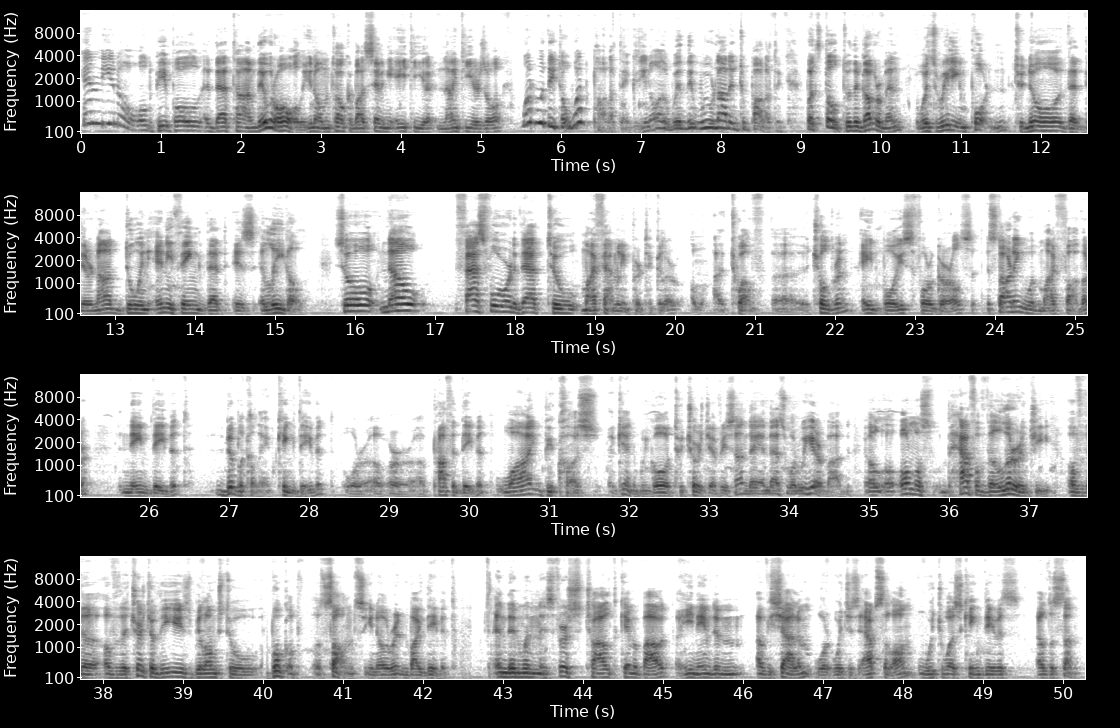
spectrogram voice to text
and, you know, old people at that time, they were all, you know, I'm talking about 70, 80, 90 years old. What would they talk? What politics? You know, we, we were not into politics. But still, to the government, it was really important to know that they're not doing anything that is illegal. So now, fast forward that to my family in particular uh, 12 uh, children, eight boys, four girls, starting with my father named David biblical name, King David or, or uh, Prophet David. Why? Because, again, we go to church every Sunday and that's what we hear about. Almost half of the liturgy of the, of the Church of the East belongs to book of Psalms, you know, written by David. And then when his first child came about, he named him Avishalom, or, which is Absalom, which was King David's eldest son.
